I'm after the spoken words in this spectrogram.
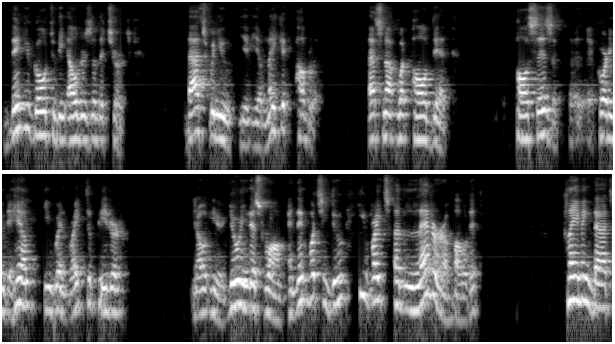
then you go to the elders of the church. That's when you, you, you make it public. That's not what Paul did. Paul says, uh, according to him, he went right to Peter. You know, you're doing this wrong. And then what's he do? He writes a letter about it, claiming that,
